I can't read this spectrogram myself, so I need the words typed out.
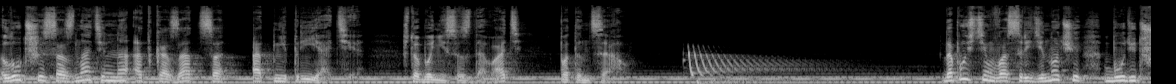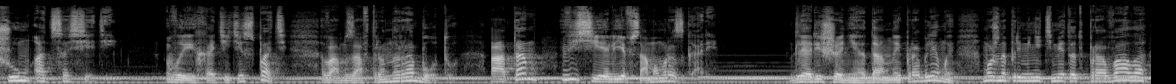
Лучше сознательно отказаться от неприятия, чтобы не создавать потенциал. Допустим, вас среди ночи будет шум от соседей. Вы хотите спать, вам завтра на работу, а там веселье в самом разгаре. Для решения данной проблемы можно применить метод провала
